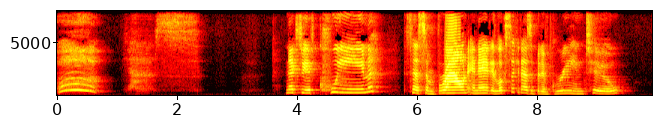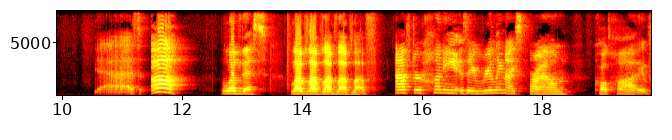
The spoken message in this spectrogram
yes. Next we have queen. This has some brown in it. It looks like it has a bit of green too. Yes. Ah! Love this. Love, love, love, love, love. After honey is a really nice brown called Hive.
